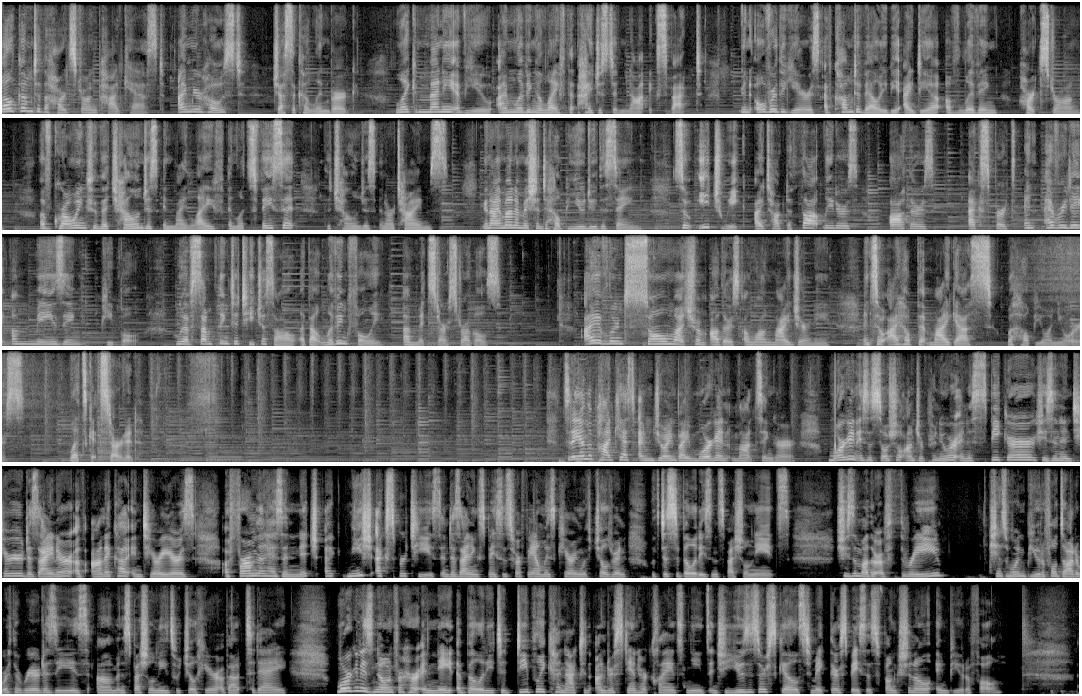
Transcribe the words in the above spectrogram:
Welcome to the Heartstrong podcast. I'm your host, Jessica Lindberg. Like many of you, I'm living a life that I just did not expect. And over the years, I've come to value the idea of living heartstrong, of growing through the challenges in my life, and let's face it, the challenges in our times. And I'm on a mission to help you do the same. So each week, I talk to thought leaders, authors, experts, and everyday amazing people who have something to teach us all about living fully amidst our struggles. I have learned so much from others along my journey, and so I hope that my guests will help you on yours. Let's get started. Today on the podcast, I'm joined by Morgan Motsinger. Morgan is a social entrepreneur and a speaker. She's an interior designer of Annika Interiors, a firm that has a niche, a niche expertise in designing spaces for families caring with children with disabilities and special needs. She's a mother of three. She has one beautiful daughter with a rare disease um, and special needs, which you'll hear about today. Morgan is known for her innate ability to deeply connect and understand her clients' needs, and she uses her skills to make their spaces functional and beautiful.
